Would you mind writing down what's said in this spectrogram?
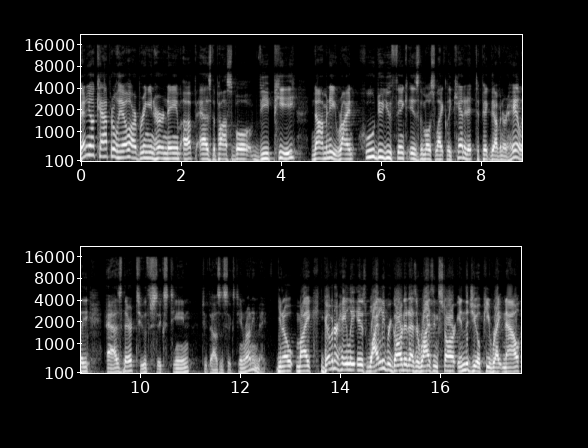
Many on Capitol Hill are bringing her name up as the possible VP nominee. Ryan, who do you think is the most likely candidate to pick Governor Haley as their 2016 2016 running mate. You know, Mike, Governor Haley is widely regarded as a rising star in the GOP right now,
